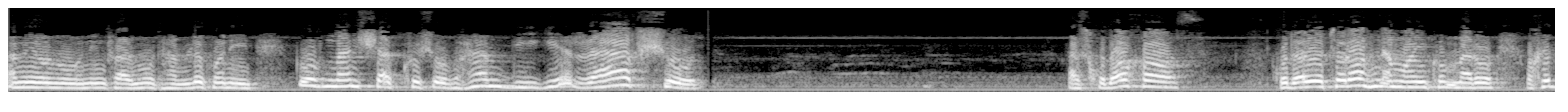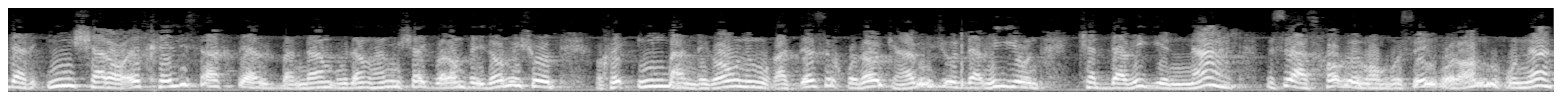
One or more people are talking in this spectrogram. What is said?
امیر المومنین فرمود حمله کنین. گفت من شک و هم دیگه رفت شد. از خدا خواست. خدایا تو راه نمایی کن مرو آخه در این شرایط خیلی سختی از بندم بودم. همین شک برام پیدا می‌شد. آخه این بندگان مقدس خدا که همینجور دویون که دوی نه مثل اصحاب امام حسین قرآن می‌خونن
